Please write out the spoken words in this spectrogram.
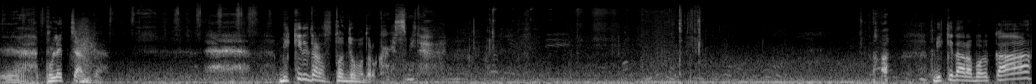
이야, 블랙 장갑 미끼를 달아서 던져보도록 하겠습니다. 미끼 달아볼까?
